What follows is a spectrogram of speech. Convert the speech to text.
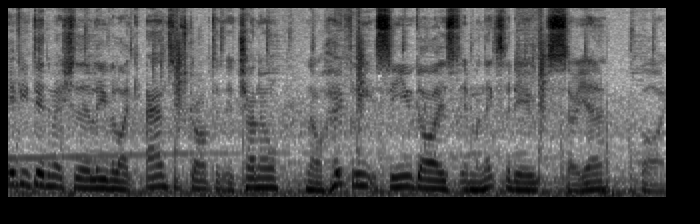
If you did, make sure to leave a like and subscribe to the channel, and I'll hopefully see you guys in my next video, so yeah, bye.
